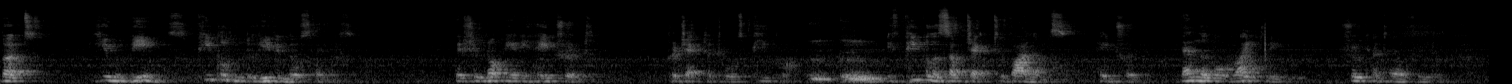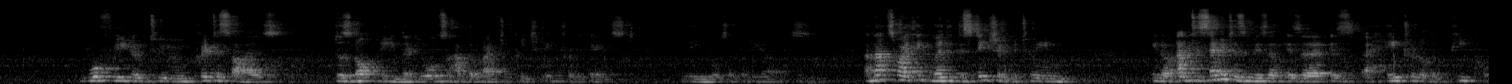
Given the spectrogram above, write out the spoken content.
But human beings, people who believe in those things, there should not be any hatred projected towards people. if people are subject to violence, hatred, then the law rightly should curtail freedom. Your freedom to criticize does not mean that you also have the right to preach hatred against me or somebody else. And that's why I think where the distinction between, you know, anti-Semitism is a, is a, is a hatred of the people.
